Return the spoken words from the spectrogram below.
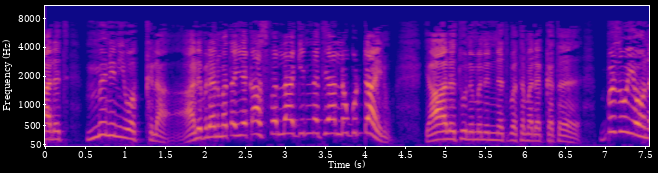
አለት ምንን ይወክላል ብለን መጠየቅ አስፈላጊነት ያለው ጉዳይ ነው። የአለቱን ምንነት በተመለከተ ብዙ የሆነ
